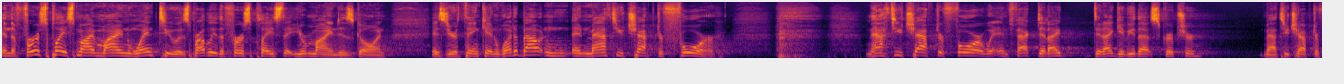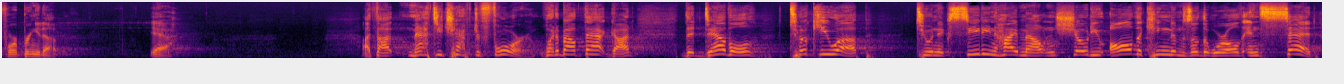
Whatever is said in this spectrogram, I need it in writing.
And the first place my mind went to is probably the first place that your mind is going, is you're thinking, what about in, in Matthew chapter 4? Matthew chapter 4, in fact, did I, did I give you that scripture? Matthew chapter 4, bring it up. Yeah. I thought, Matthew chapter 4, what about that, God? The devil took you up to an exceeding high mountain, showed you all the kingdoms of the world, and said,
